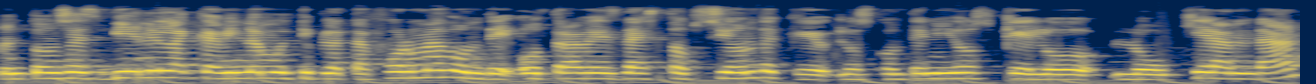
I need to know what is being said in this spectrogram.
entonces viene la cabina multiplataforma donde otra vez da esta opción de que los contenidos que lo, lo quieran dar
